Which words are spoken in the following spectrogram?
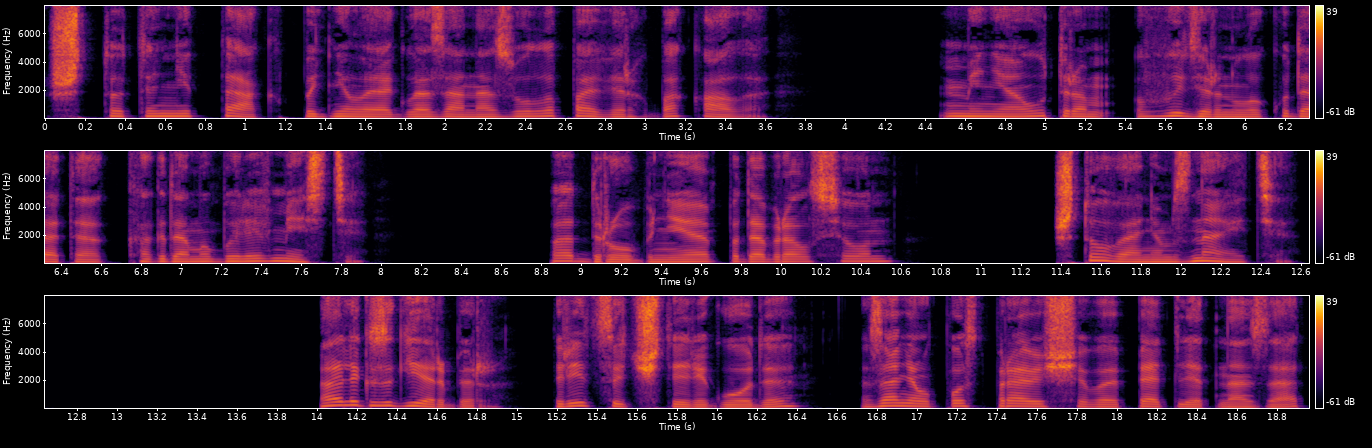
что-то не так», — подняла я глаза на Зула поверх бокала. Меня утром выдернуло куда-то, когда мы были вместе. «Подробнее», — подобрался он. «Что вы о нем знаете?» Алекс Гербер, 34 года, Занял пост правящего пять лет назад,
